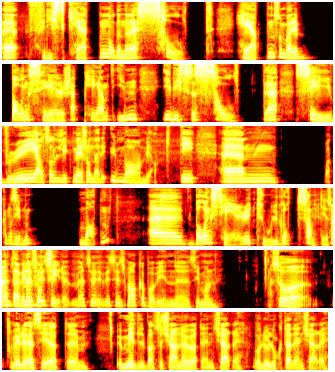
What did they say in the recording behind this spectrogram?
eh, friskheten og den der saltheten som bare balanserer seg pent inn i disse salte, savory, altså litt mer sånn der umami-aktig eh, Hva kan man si om maten? Eh, balanserer utrolig godt, samtidig som men, at det er veldig flott syre. Men hvis vi smaker på vin, eh, Simon, så vil jo jeg si at um, umiddelbart så kjenner du at det er en sherry, og du lukter det er en sherry.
